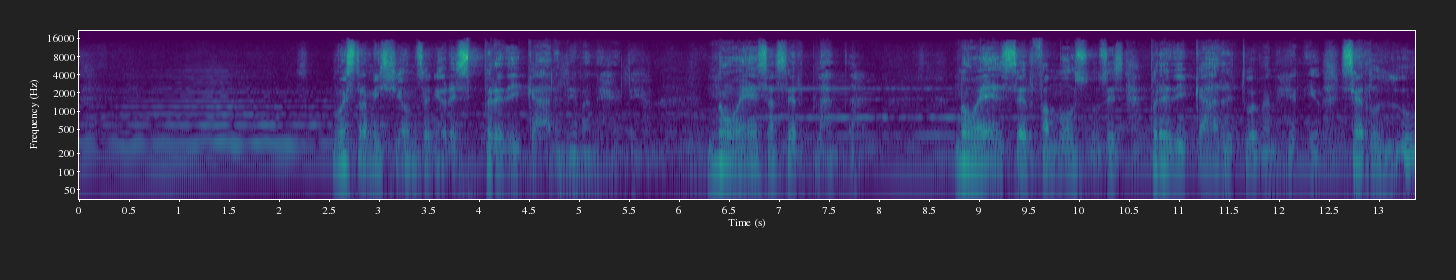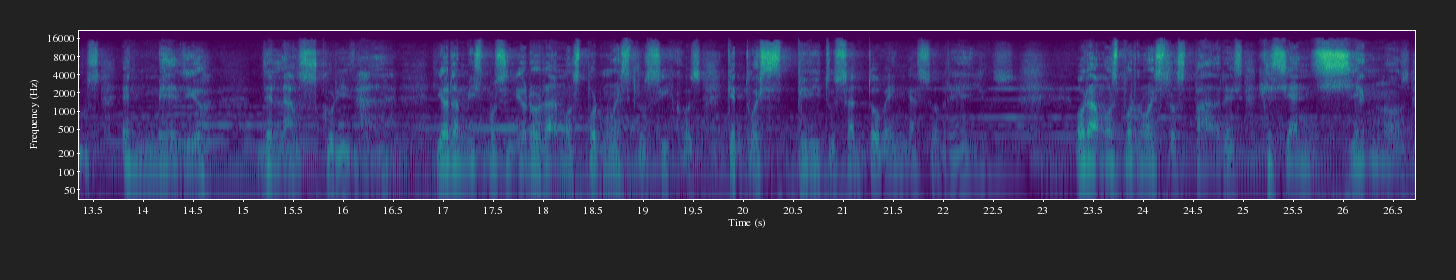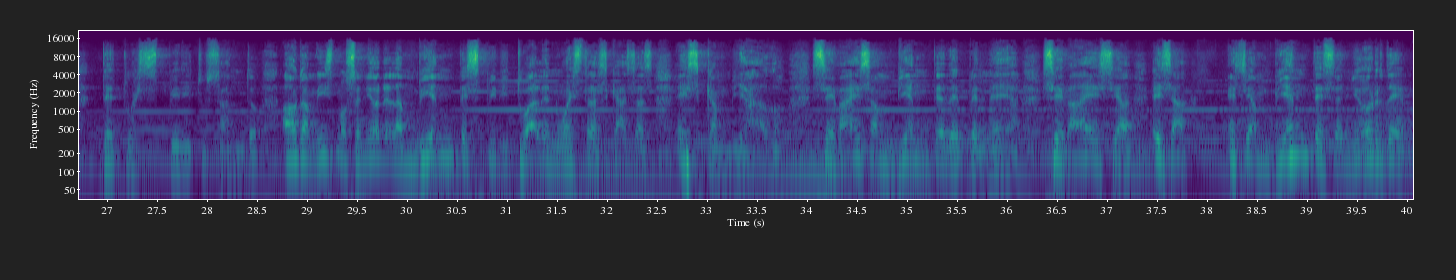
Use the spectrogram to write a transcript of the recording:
Nuestra misión, Señor, es predicar el Evangelio. No es hacer planta no es ser famosos, es predicar tu evangelio, ser luz en medio de la oscuridad. Y ahora mismo, Señor, oramos por nuestros hijos, que tu Espíritu Santo venga sobre ellos. Oramos por nuestros padres que sean llenos de tu Espíritu Santo. Ahora mismo, Señor, el ambiente espiritual en nuestras casas es cambiado. Se va ese ambiente de pelea, se va esa ese ambiente, Señor, de,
